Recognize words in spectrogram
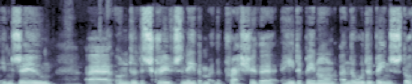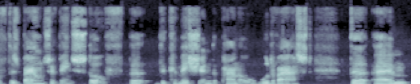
in Zoom, uh, under the scrutiny, the, the pressure that he'd have been on, and there would have been stuff. There's bound to have been stuff that the commission, the panel, would have asked that. Um,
